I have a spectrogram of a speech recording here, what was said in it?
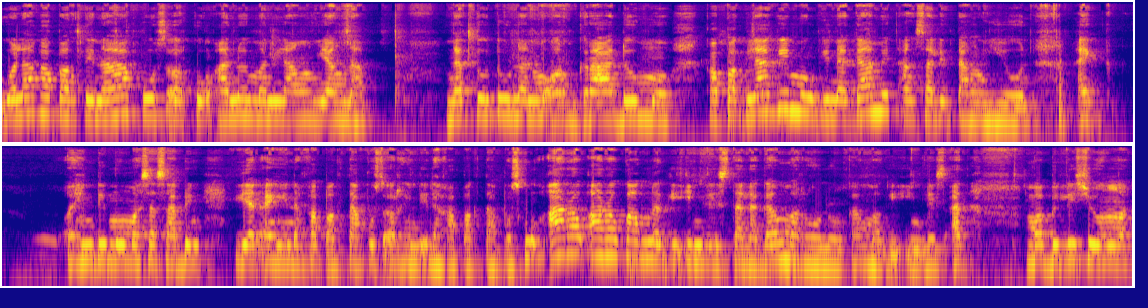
wala ka pang tinapos or kung ano man lang yung na natutunan mo or grado mo. Kapag lagi mong ginagamit ang salitang yun, ay hindi mo masasabing yan ay nakapagtapos or hindi nakapagtapos. Kung araw-araw kang nag english talagang marunong kang mag english at mabilis yung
